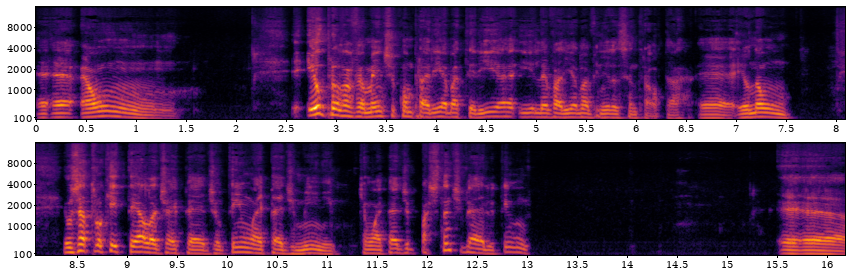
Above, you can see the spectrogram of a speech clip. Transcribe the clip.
É, é, é um. Eu provavelmente compraria a bateria e levaria na Avenida Central, tá? É, eu não. Eu já troquei tela de iPad. Eu tenho um iPad mini, que é um iPad bastante velho. Tem um. É,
